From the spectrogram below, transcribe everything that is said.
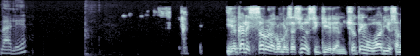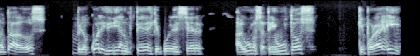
Dale. Y acá les abro la conversación si quieren. Yo tengo varios anotados, pero ¿cuáles dirían ustedes que pueden ser algunos atributos que por ahí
